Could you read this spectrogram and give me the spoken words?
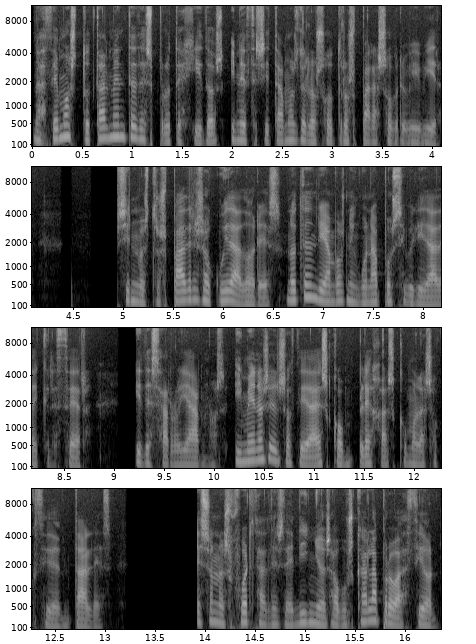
Nacemos totalmente desprotegidos y necesitamos de los otros para sobrevivir. Sin nuestros padres o cuidadores no tendríamos ninguna posibilidad de crecer y desarrollarnos, y menos en sociedades complejas como las occidentales. Eso nos fuerza desde niños a buscar la aprobación,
